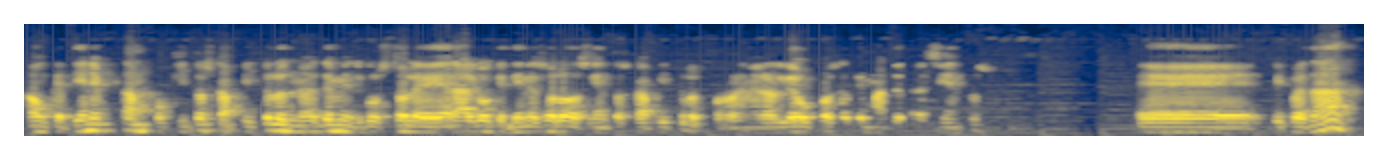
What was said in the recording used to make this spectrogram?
Aunque tiene tan poquitos capítulos, no es de mis gustos leer algo que tiene solo 200 capítulos. Por lo general leo cosas de más de 300. Eh, y pues nada,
